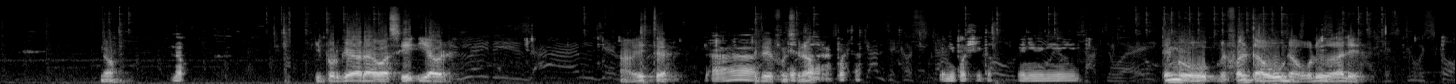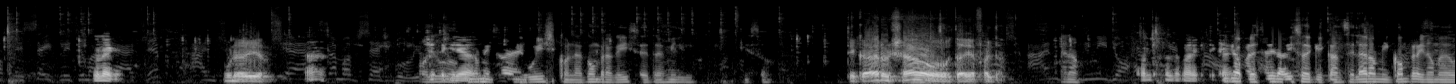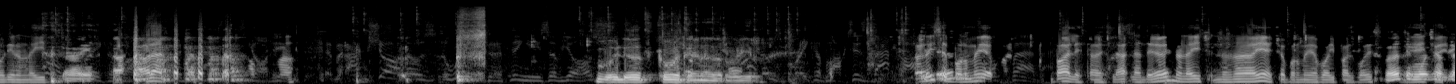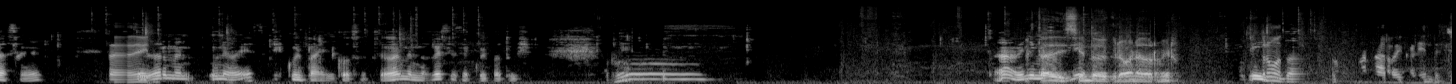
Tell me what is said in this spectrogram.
¿No? No. ¿Y por qué ahora hago así y ahora? Ah, ¿viste? Ah, ¿Viste que funcionó? la respuesta. Vení, pollito. Vení, vení, vení. Tengo. Me falta uno, boludo, dale. Una que. Uno de vida. Ah, Boludo, te quería- no me cae el Wish con la compra que hice de 3000 eso. ¿Te cagaron ya o todavía falta? No, ¿cuánto falta para que te tiene que aparecer el aviso de que cancelaron mi compra y no me devolvieron la guita. Ah, bien. Ahora, Boludo, ¿cómo te van a dormir? pero lo hice por medio de PayPal esta vez. La, la anterior vez no la, he hecho- no, no la había hecho por medio de PayPal, por eso. Eh. Se duermen una vez es culpa del coso. Se duermen dos veces es culpa tuya. Ah, vení ¿Estás más diciendo de que lo van a dormir? Sí. Anda re caliente.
